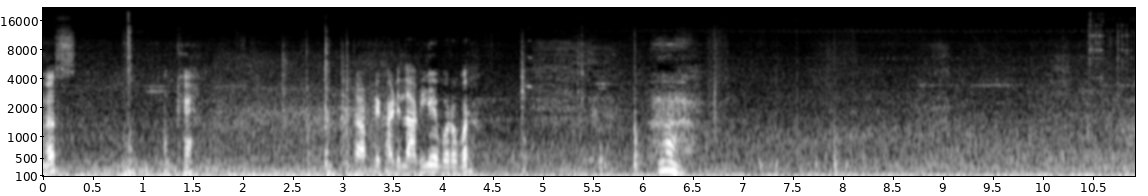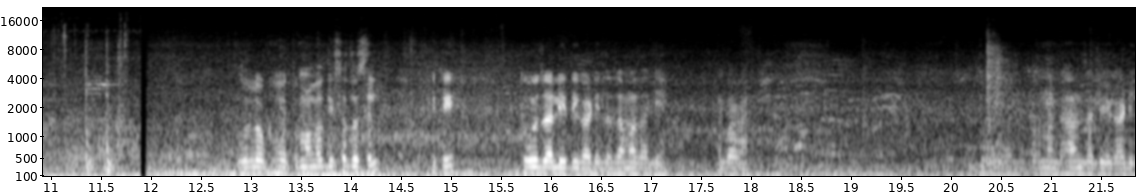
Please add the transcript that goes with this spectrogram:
बस ओके तर आपली गाडी लागली आहे बरोबर. हां. लोक हे तुम्हाला दिसत असेल किती धूळ झाली ती गाडीला जमा झाली आहे. बघा. धूळ झाली पूर्ण घाण झाली आहे गाडी.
